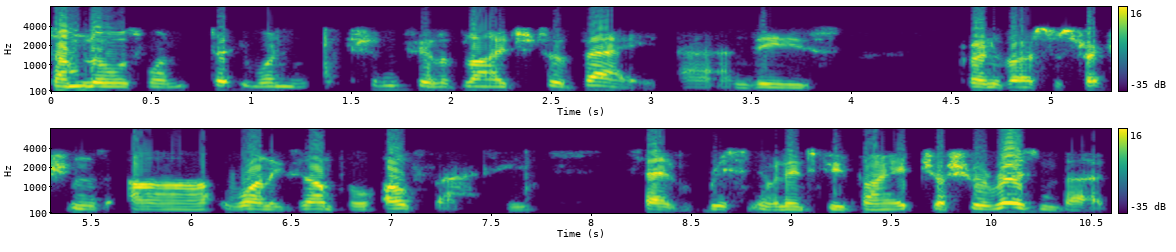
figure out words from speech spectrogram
some laws one one shouldn't feel obliged to obey, and these coronavirus restrictions are one example of that. He said recently when interviewed by Joshua Rozenberg.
